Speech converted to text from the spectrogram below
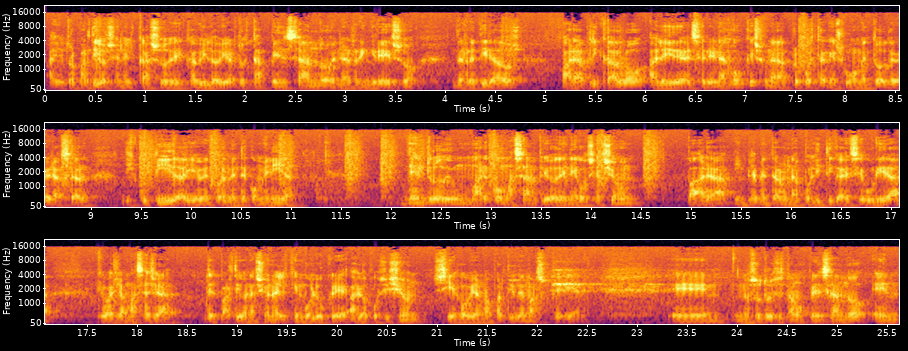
hay otros partidos, en el caso de Cabildo Abierto, está pensando en el reingreso de retirados para aplicarlo a la idea del serenazgo, que es una propuesta que en su momento deberá ser discutida y eventualmente convenida dentro de un marco más amplio de negociación para implementar una política de seguridad que vaya más allá del Partido Nacional y que involucre a la oposición si es gobierno a partir de marzo que viene. Eh, nosotros estamos pensando en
